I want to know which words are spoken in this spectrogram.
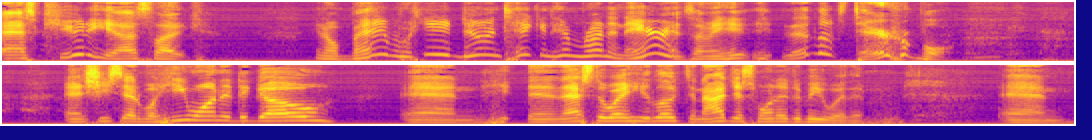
asked Cutie, I was like you know, babe, what are you doing taking him running errands? I mean, he, he, that looks terrible. And she said, well, he wanted to go, and he, and that's the way he looked, and I just wanted to be with him. And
